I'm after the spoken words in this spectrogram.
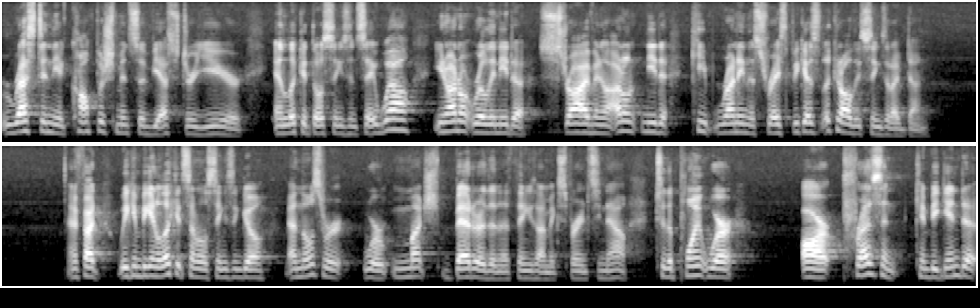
rest in the accomplishments of yesteryear and look at those things and say, well, you know, I don't really need to strive and I don't need to keep running this race because look at all these things that I've done. And in fact, we can begin to look at some of those things and go, man, those were, were much better than the things I'm experiencing now, to the point where our present can begin to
